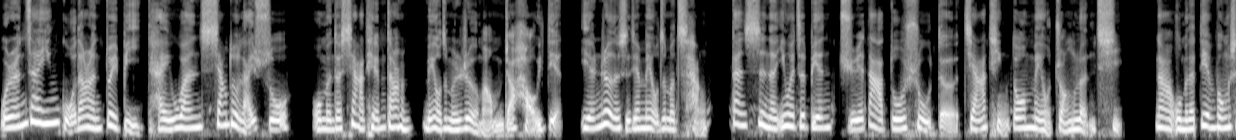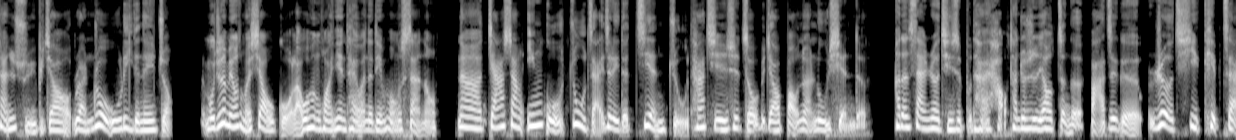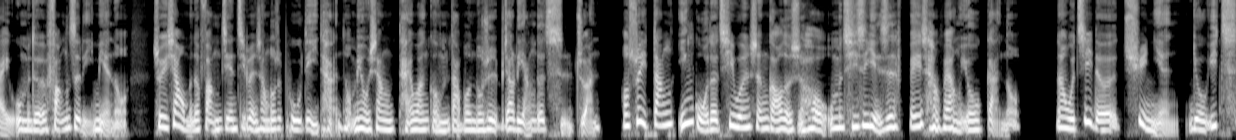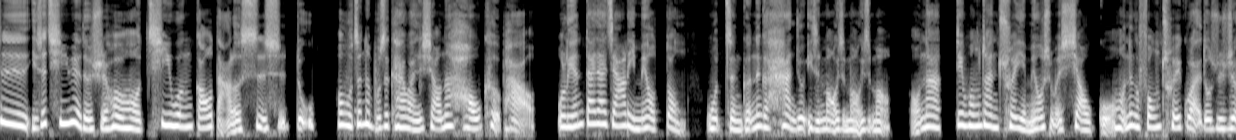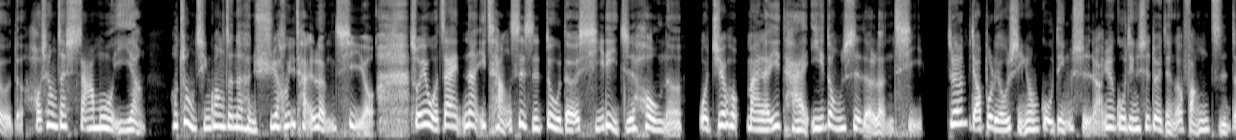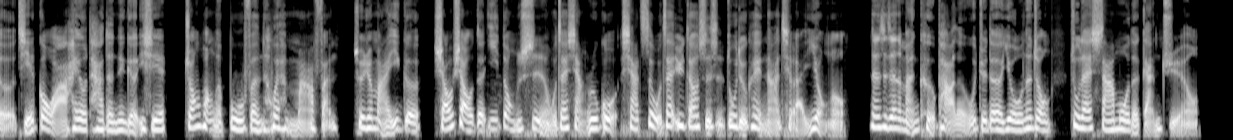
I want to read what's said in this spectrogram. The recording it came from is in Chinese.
我人在英国，当然对比台湾相对来说，我们的夏天当然没有这么热嘛，我们比较好一点。炎热的时间没有这么长，但是呢，因为这边绝大多数的家庭都没有装冷气，那我们的电风扇是属于比较软弱无力的那一种，我觉得没有什么效果啦。我很怀念台湾的电风扇哦。那加上英国住宅这里的建筑，它其实是走比较保暖路线的，它的散热其实不太好，它就是要整个把这个热气 keep 在我们的房子里面哦。所以，像我们的房间基本上都是铺地毯哦，没有像台湾，跟我们大部分都是比较凉的瓷砖哦。所以，当英国的气温升高的时候，我们其实也是非常非常有感哦。那我记得去年有一次，也是七月的时候哦，气温高达了四十度哦，我真的不是开玩笑，那好可怕哦。我连待在家里没有动，我整个那个汗就一直冒，一直冒，一直冒。哦，那电风扇吹也没有什么效果哦，那个风吹过来都是热的，好像在沙漠一样哦。这种情况真的很需要一台冷气哦。所以我在那一场四十度的洗礼之后呢，我就买了一台移动式的冷气。这边比较不流行用固定式啊，因为固定式对整个房子的结构啊，还有它的那个一些装潢的部分会很麻烦，所以就买一个小小的移动式。我在想，如果下次我再遇到四十度，就可以拿起来用哦。但是真的蛮可怕的，我觉得有那种住在沙漠的感觉哦。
